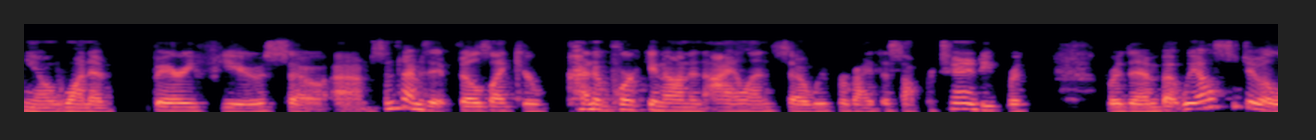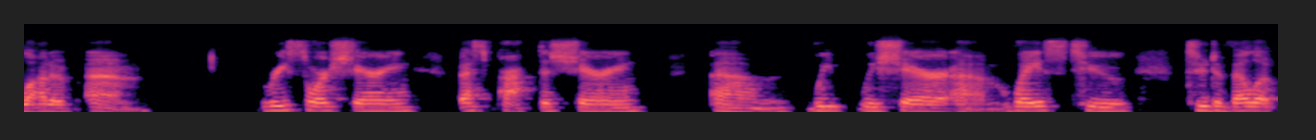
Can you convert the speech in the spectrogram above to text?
you know, one of very few. So um, sometimes it feels like you're kind of working on an island. So we provide this opportunity for, for them. But we also do a lot of um, resource sharing, best practice sharing. Um, we, we share um, ways to, to develop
